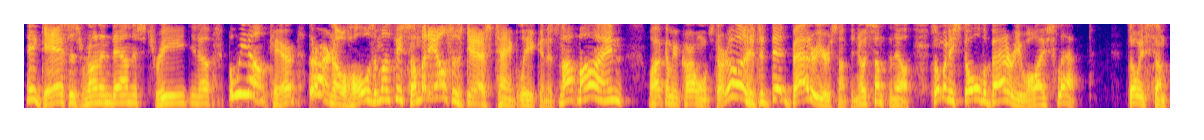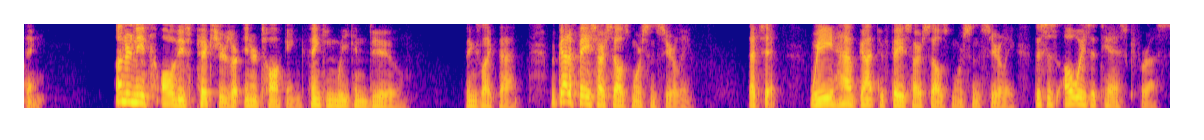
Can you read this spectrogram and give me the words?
Hey, gas is running down the street, you know, but we don't care. There are no holes. It must be somebody else's gas tank leaking. It's not mine. Well, how come your car won't start? Oh, it's a dead battery or something. You know, something else. Somebody stole the battery while I slept. It's always something. Underneath all of these pictures are inner talking, thinking we can do, things like that. We've got to face ourselves more sincerely. That's it. We have got to face ourselves more sincerely. This is always a task for us.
